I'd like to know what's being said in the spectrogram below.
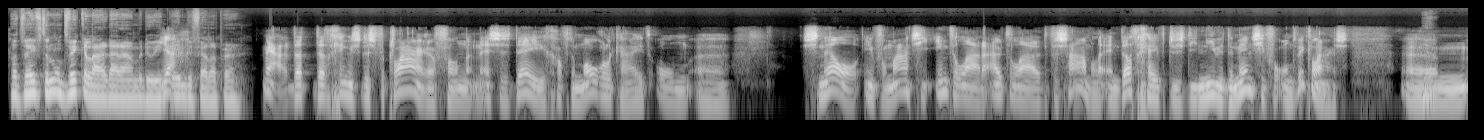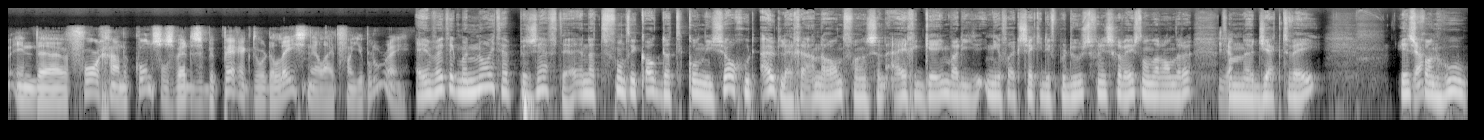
Wat heeft een ontwikkelaar daaraan bedoel je, Ja. game developer? Maar ja, dat, dat gingen ze dus verklaren van een SSD gaf de mogelijkheid om eh, snel informatie in te laden, uit te laden, te verzamelen. En dat geeft dus die nieuwe dimensie voor ontwikkelaars. Ehm, In de voorgaande consoles werden ze beperkt door de leessnelheid van je Blu-ray. En wat ik me nooit heb beseft, hè, en dat vond ik ook, dat kon hij zo goed uitleggen aan de hand van zijn eigen game, waar hij in ieder geval executive producer van is geweest, onder andere, Ja. van eh, Jack 2, is Ja. van hoe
